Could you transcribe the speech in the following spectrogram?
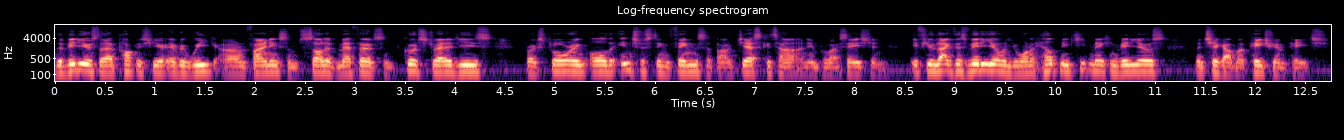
The videos that I publish here every week are on finding some solid methods and good strategies for exploring all the interesting things about jazz guitar and improvisation. If you like this video and you want to help me keep making videos, then check out my Patreon page.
